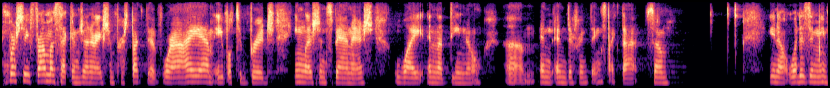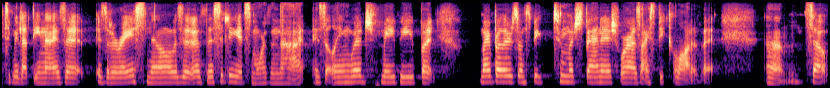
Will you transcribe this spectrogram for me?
especially from a second generation perspective where I am able to bridge English and Spanish, white and Latino, um, and, and different things like that. So, you know, what does it mean to be Latina? Is it is it a race? No. Is it ethnicity? It's more than that. Is it language? Maybe, but my brothers don't speak too much Spanish, whereas I speak a lot of it. Um, so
